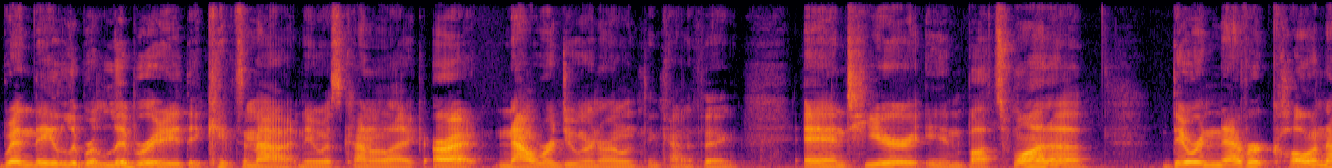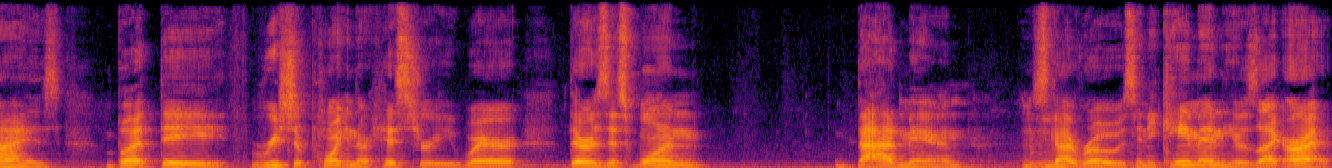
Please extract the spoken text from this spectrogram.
when they were liberated, they kicked them out, and it was kind of like, all right, now we're doing our own thing, kind of thing. And here in Botswana, they were never colonized, but they reached a point in their history where there was this one bad man, this Mhm. guy Rhodes, and he came in. He was like, "All right,"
